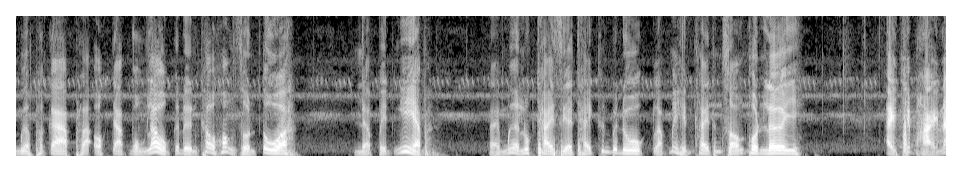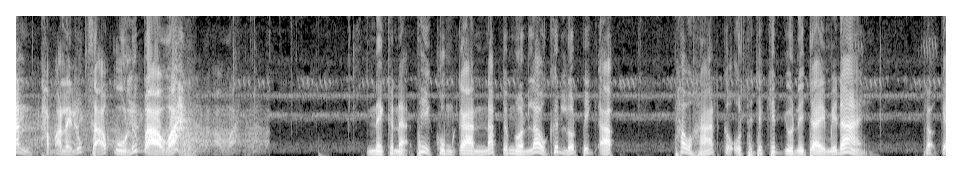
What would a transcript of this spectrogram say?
เมื่อพกาพละออกจากวงเล่าก็เดินเข้าห้องส่วนตัว แล้วปิดเงียบ แต่เมื่อลูกชายเสียชัยขึ้นไปดูกลับไม่เห็นใครทั้งสองคนเลย ไอ้ชิบหายนั่นทำอะไรลูกสาวกูหรือเปล่าวะ ในขณะที่คุมการนับจำนวนเหล้าขึ้นรถปิกอัพ เท่าฮาร์ดก็อดที่จะคิดอยู่ในใจไม่ได้ เพราะแก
